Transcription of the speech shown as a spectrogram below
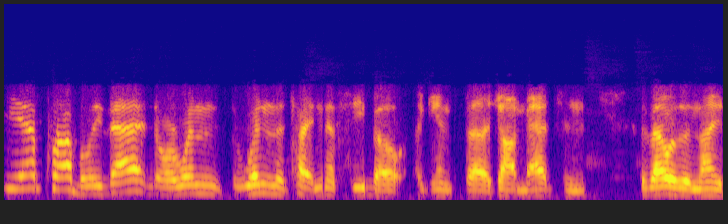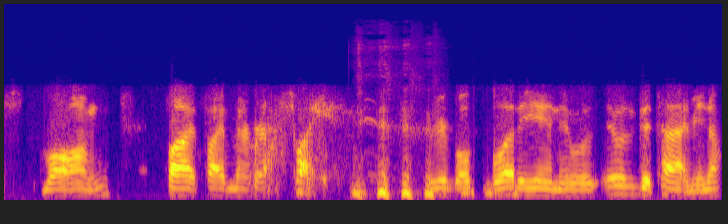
Yeah, probably that, or when winning the Titan FC belt against uh, John Madsen, because that was a nice long five five minute rounds. fight. we were both bloody, and it was it was a good time, you know.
